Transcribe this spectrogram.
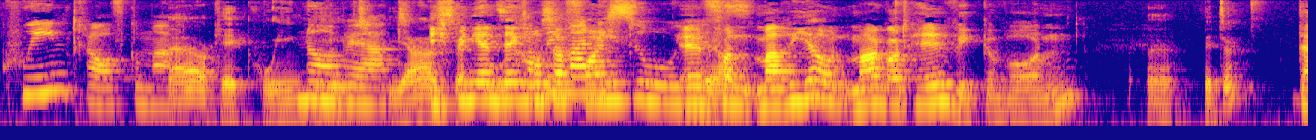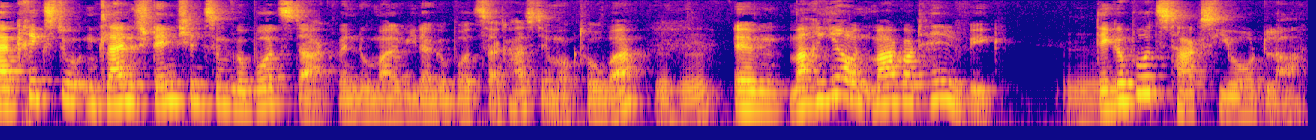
Queen drauf gemacht. Ja, okay, Queen. Norbert. geht. Ja, Ich bin ja ein sehr großer Freund so äh, von Maria und Margot Hellwig geworden. Äh, bitte? Da kriegst du ein kleines Ständchen zum Geburtstag, wenn du mal wieder Geburtstag hast im Oktober. Mhm. Ähm, Maria und Margot Hellwig, der Geburtstagsjodler.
